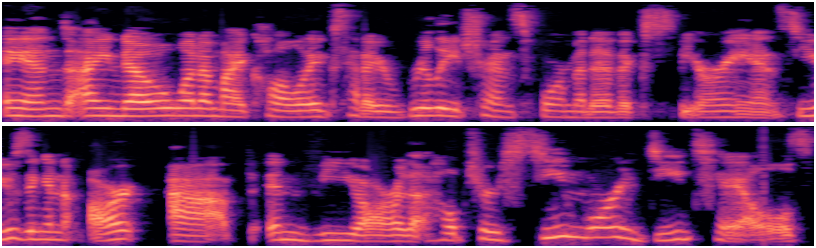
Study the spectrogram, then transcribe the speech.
And I know one of my colleagues had a really transformative experience using an art app in VR that helped her see more details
